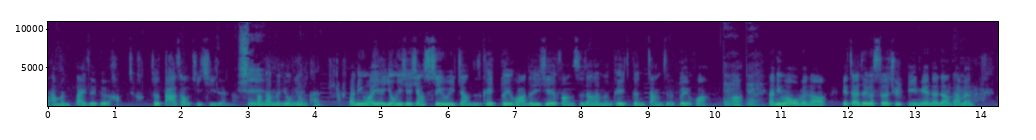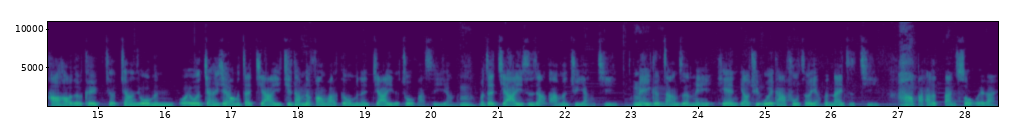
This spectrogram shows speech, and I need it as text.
他们带这个好这个打扫机器人啊，是让他们用用看。那另外也用一些像 Siri 这样子可以对话的一些方式，让他们可以跟长者对话。对啊，对。那另外我们呢？也在这个社区里面呢，让他们好好的可以就这样。我们我我讲一下我们在嘉义，其实他们的方法跟我们的嘉义的做法是一样的。嗯，我们在嘉义是让他们去养鸡，每一个长者每一天要去为他负责养的那一只鸡，然后把他的蛋收回来。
